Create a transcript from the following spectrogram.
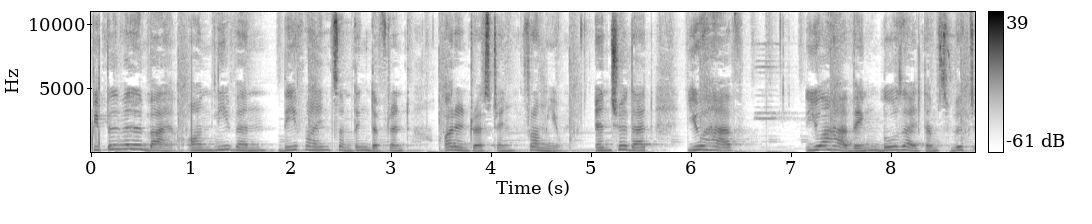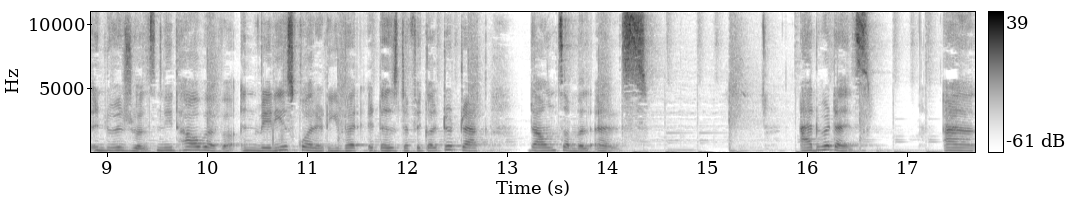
People will buy only when they find something different or interesting from you. Ensure that you have you are having those items which individuals need however in various quality where it is difficult to track down someone else Advertise. Uh,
